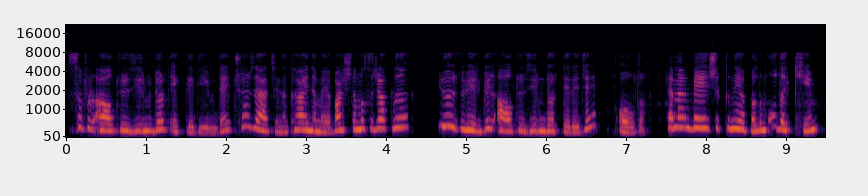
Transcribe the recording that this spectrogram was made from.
0,624 eklediğimde çözeltinin kaynamaya başlama sıcaklığı 100,624 derece oldu. Hemen B şıkkını yapalım. O da kim?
